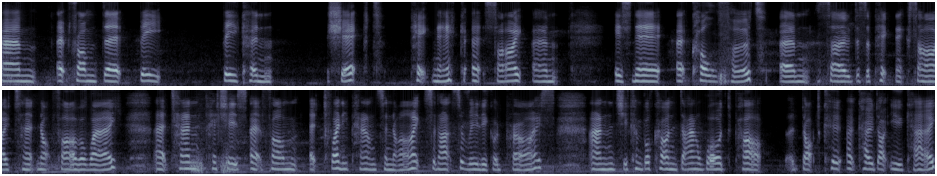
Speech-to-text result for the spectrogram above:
um, uh, from the be beacon shipped picnic at site um, is near at Coleford. Um, so there's a picnic site uh, not far away uh, 10 pitches uh, from at 20 pounds a night so that's a really good price. And you can book on downwardpark.co.uk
